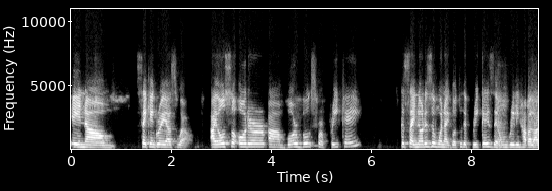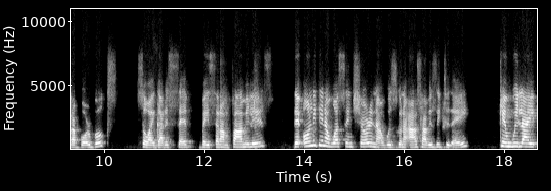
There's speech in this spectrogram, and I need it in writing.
in um, second grade as well. I also order um, board books for pre-K because I noticed that when I go to the pre-Ks, they don't really have a lot of board books. So I got a set based on families. The only thing I wasn't sure, and I was gonna ask obviously today, can we like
